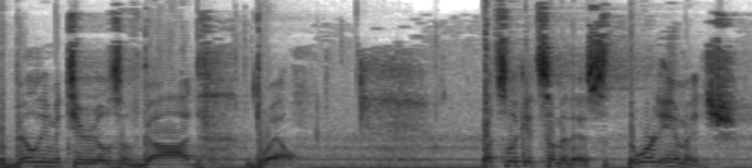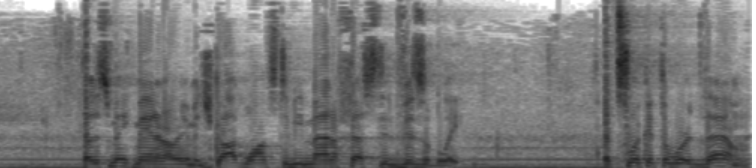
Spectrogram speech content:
the building materials of God dwell. Let's look at some of this. The word image. Let us make man in our image. God wants to be manifested visibly. Let's look at the word them.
